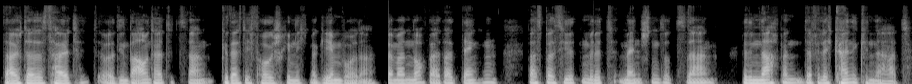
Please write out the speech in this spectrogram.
Dadurch, dass es halt den Barunterhalt sozusagen gesetzlich vorgeschrieben nicht mehr geben würde. Wenn wir noch weiter denken, was passiert mit Menschen sozusagen, mit dem Nachbarn, der vielleicht keine Kinder hat?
